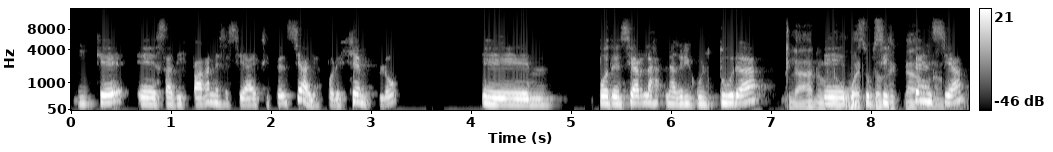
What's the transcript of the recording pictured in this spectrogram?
y que eh, satisfagan necesidades existenciales. Por ejemplo, potenciar la, agricultura de subsistencia,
